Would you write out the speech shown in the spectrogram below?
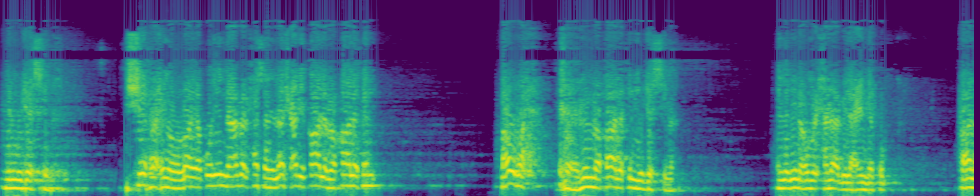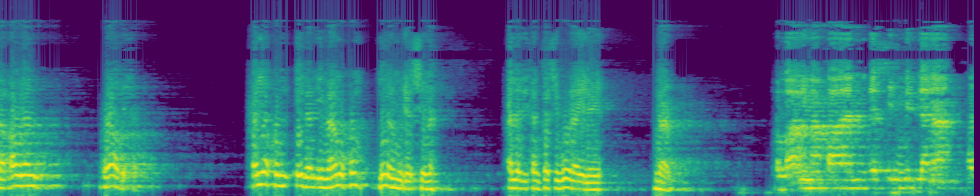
بالمجسمة. الشيخ رحمه الله يقول إن أبا الحسن الأشعري قال مقالة أوضح من مقالة المجسمة. الذين هم الحنابلة عندكم. قال قولا واضحا. فليكن إذا إمامكم من المجسمة الذي تنتسبون إليه. نعم. والله ما قال المجسم مثل ما قد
